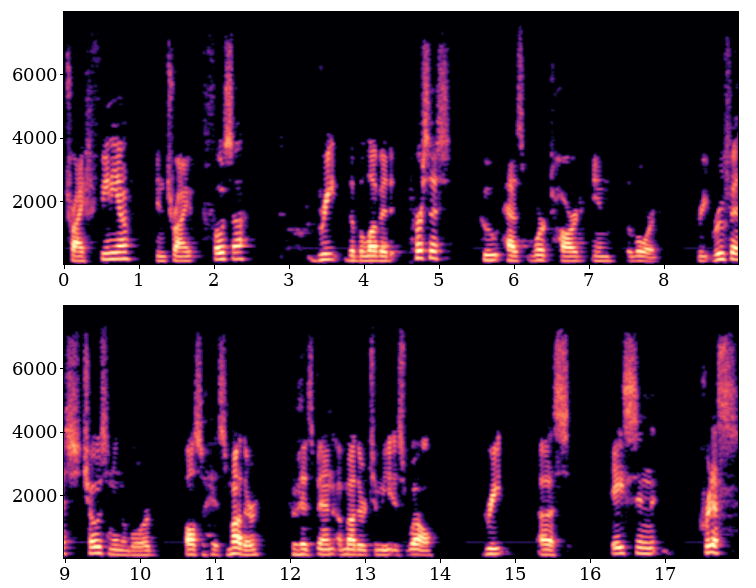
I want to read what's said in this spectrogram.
Tryphenia and Tryphosa. Greet the beloved Persis, who has worked hard in the Lord. Greet Rufus, chosen in the Lord, also his mother, who has been a mother to me as well. Greet us, Asyncritus,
